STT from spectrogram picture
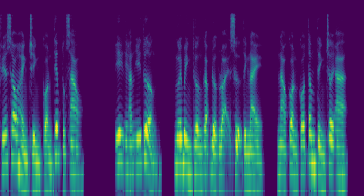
phía sau hành trình còn tiếp tục sao? Ý thì hắn ý tưởng, người bình thường gặp được loại sự tình này, nào còn có tâm tình chơi à,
